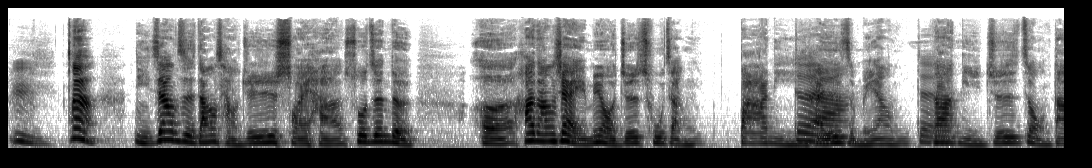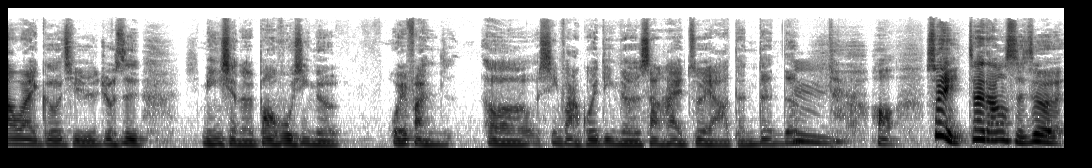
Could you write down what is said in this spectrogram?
嗯，那你这样子当场就去摔他，说真的，呃，他当下也没有就是出掌。扒你还是怎么样？啊、那你就是这种大外哥，其实就是明显的报复性的违反呃刑法规定的伤害罪啊等等的。嗯，好，所以在当时这个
